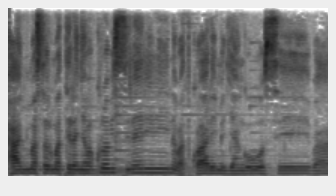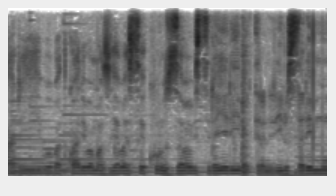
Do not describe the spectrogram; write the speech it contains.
Hanyuma salomo ateranya abakuru b'abisirayeli n'abatware b'imiryango bose bari bo batware b'amazu y'abasekuruza b'abisirayeli bateranira i Yerusalemu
